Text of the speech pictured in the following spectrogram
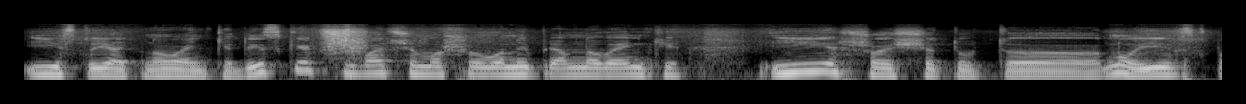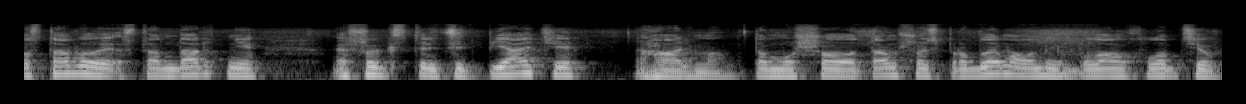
І стоять новенькі диски. Бачимо, що вони прям новенькі. І що ще тут? Е, Ну і поставили стандартні FX 35 гальма, тому що там щось проблема у них була у хлопців.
